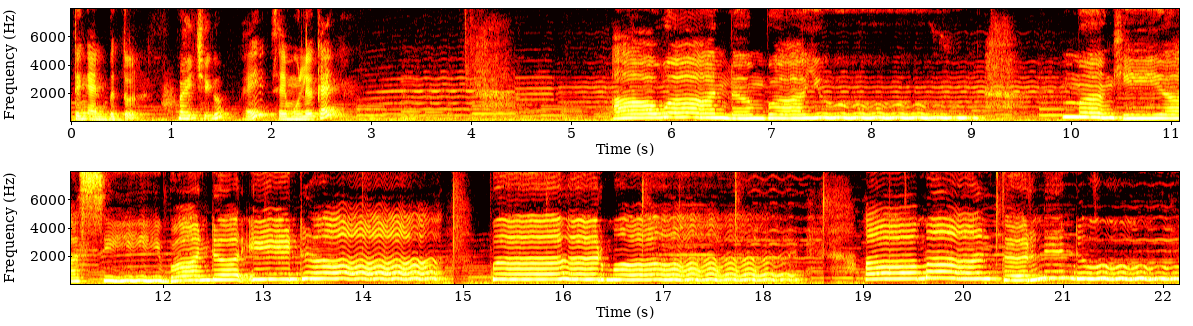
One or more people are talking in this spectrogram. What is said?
dengan betul. Baik Cikgu. Baik, saya mulakan. Awan lembayung menghiasi bandar indah permai aman terlindung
